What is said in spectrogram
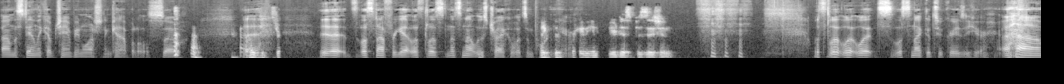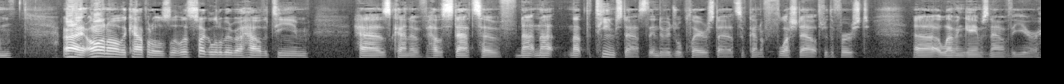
on the Stanley Cup champion Washington Capitals. So uh, let's not forget. Let's let's let's not lose track of what's important the here. of your disposition. let's let, let, let's let's not go too crazy here. Um, all right, all in all, the Capitals. Let, us talk a little bit about how the team has kind of how the stats have not not not the team stats, the individual player stats have kind of flushed out through the first uh, 11 games now of the year.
